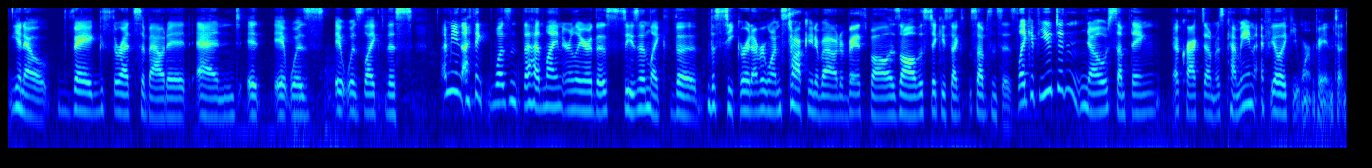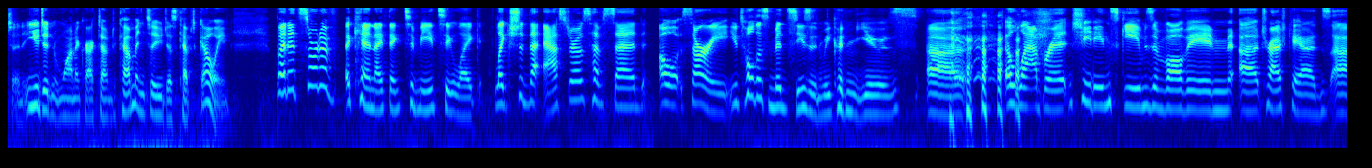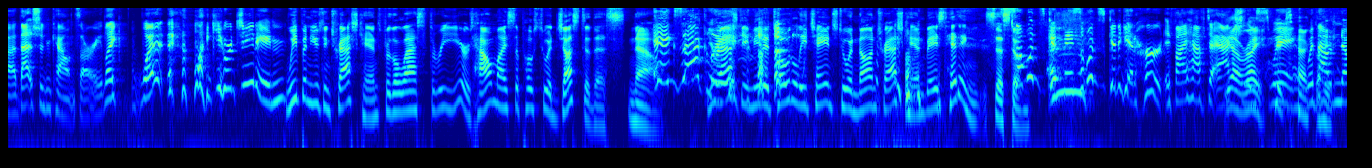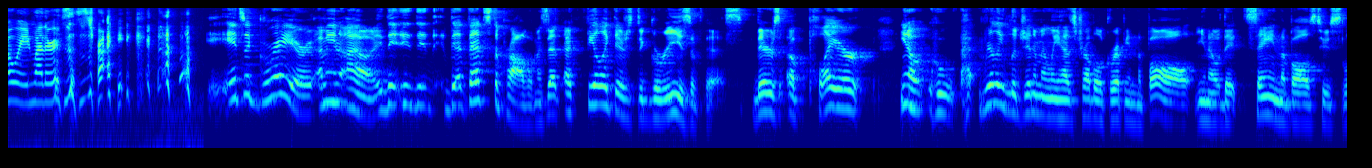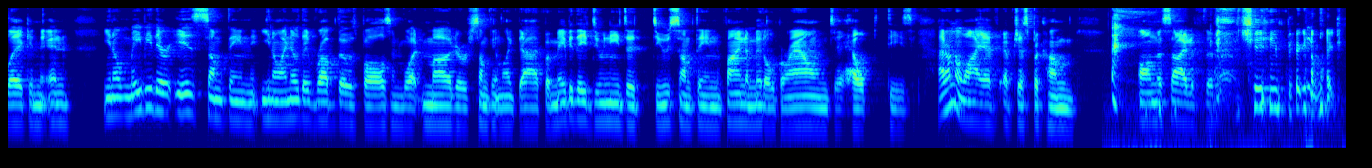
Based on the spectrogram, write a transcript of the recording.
you know, vague threats about it and it it was it was like this I mean, I think wasn't the headline earlier this season like the the secret everyone's talking about in baseball is all the sticky substances. Like if you didn't know something a crackdown was coming, I feel like you weren't paying attention. You didn't want a crackdown to come until you just kept going. But it's sort of akin, I think, to me to like like should the Astros have said, "Oh, sorry, you told us mid-season we couldn't use uh, elaborate cheating schemes involving uh, trash cans. Uh, that shouldn't count. Sorry. Like what? like you were cheating. We've been using trash cans for the last three years. How am I supposed to adjust to this now? Exactly. You're asking me to totally change to a non-trash can based hitting system. Someone's gonna, I mean, someone's gonna get hurt if I have to actually yeah, right, swing exactly. without knowing whether it's a strike. It's a gray area. I mean, I don't know. that's the problem. Is that I feel like there's degrees of this. There's a player, you know, who really legitimately has trouble gripping the ball. You know, they saying the ball's too slick, and and you know maybe there is something. You know, I know they rub those balls in what mud or something like that, but maybe they do need to do something, find a middle ground to help these. I don't know why I've, I've just become on the side of the cheating pig. I'm like,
